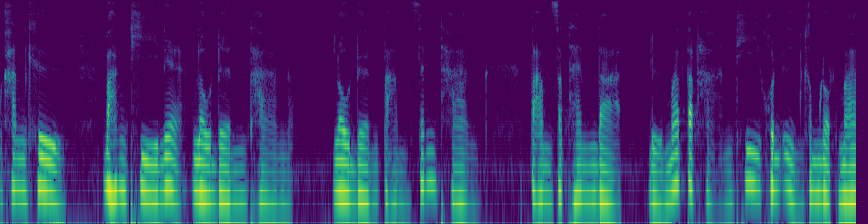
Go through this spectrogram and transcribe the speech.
ำคัญคือบางทีเนี่ยเราเดินทางเราเดินตามเส้นทาง ตาม standard หรือมาตรฐานที่คนอื่นกำหนดมา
